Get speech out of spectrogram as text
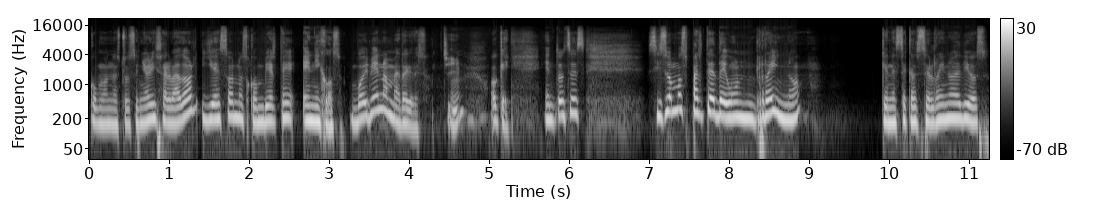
como nuestro Señor y Salvador, y eso nos convierte en hijos. ¿Voy bien o me regreso? Sí. Ok, entonces, si somos parte de un reino, que en este caso es el reino de Dios,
